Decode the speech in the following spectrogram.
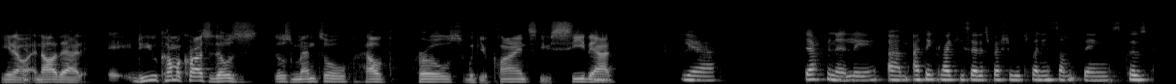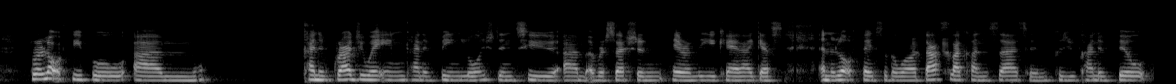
you know, and all that. Eh, Do you come across those those mental health hurdles with your clients? Do you see that? Yeah, definitely. Um, I think, like you said, especially with 20 somethings, because for a lot of people, um, kind of graduating, kind of being launched into um, a recession here in the UK, and I guess in a lot of places of the world, that's like uncertain because you kind of built,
